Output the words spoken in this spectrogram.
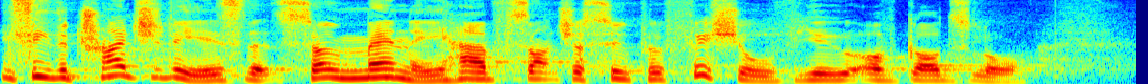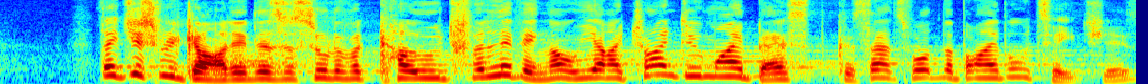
You see, the tragedy is that so many have such a superficial view of God's law. They just regard it as a sort of a code for living. Oh, yeah, I try and do my best because that's what the Bible teaches.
